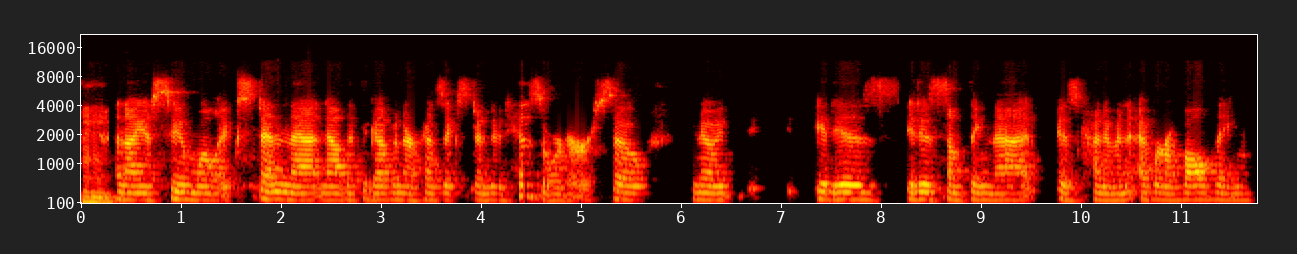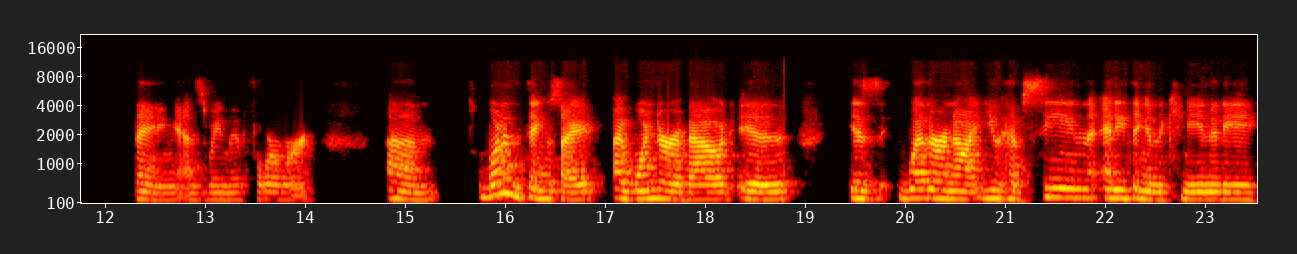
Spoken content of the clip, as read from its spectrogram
Mhm. And I assume we'll extend that now that the governor has extended his order. So, you know, it, it is it is something that is kind of an ever evolving thing as we move forward. Um, one of the things I, I wonder about is, is whether or not you have seen anything in the community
